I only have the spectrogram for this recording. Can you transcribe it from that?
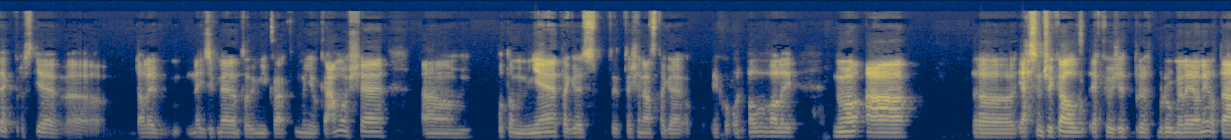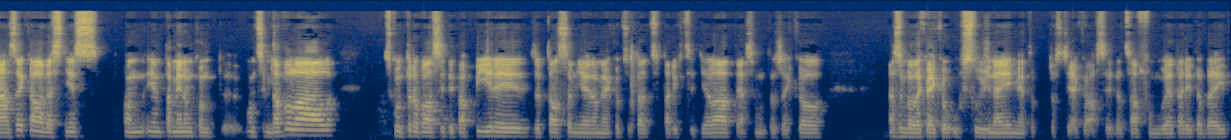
tak prostě uh, dali nejdřív jméno toho mýho kámoše, um, potom mě, takže, takže nás tak jako odbavovali. No a uh, já jsem čekal, jako, že budou miliony otázek, ale vesně on jen tam jenom, on si mi zavolal, zkontroloval si ty papíry, zeptal se mě jenom, jako, co, tady, co tady chci dělat, já jsem mu to řekl, já jsem byl takový jako úslužný, mě to prostě jako asi docela funguje tady to být.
